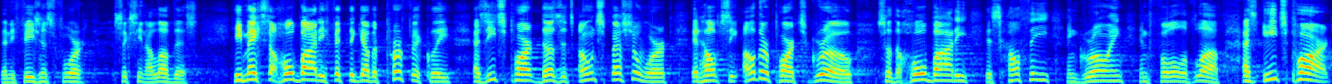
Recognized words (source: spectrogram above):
Then Ephesians 4 16, I love this. He makes the whole body fit together perfectly. As each part does its own special work, it helps the other parts grow so the whole body is healthy and growing and full of love. As each part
